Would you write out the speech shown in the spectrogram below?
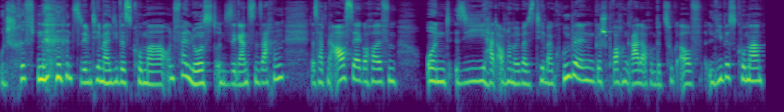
und Schriften zu dem Thema Liebeskummer und Verlust und diese ganzen Sachen. Das hat mir auch sehr geholfen. Und sie hat auch nochmal über das Thema Grübeln gesprochen, gerade auch in Bezug auf Liebeskummer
